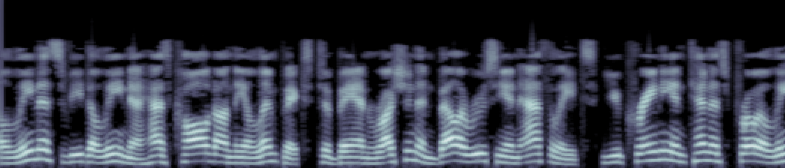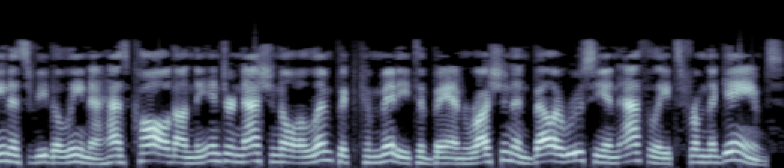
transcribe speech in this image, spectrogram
Alina Svitolina has called on the Olympics to ban Russian and Belarusian athletes. Ukrainian tennis pro Alina Svitolina has called on the International Olympic Committee to ban Russian and Belarusian athletes from the Games.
